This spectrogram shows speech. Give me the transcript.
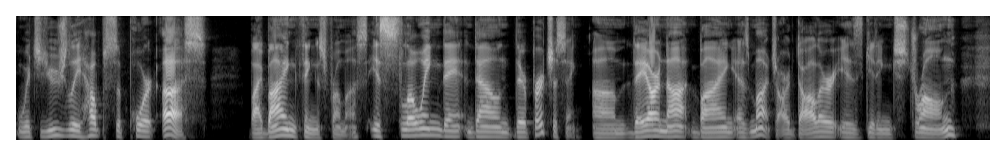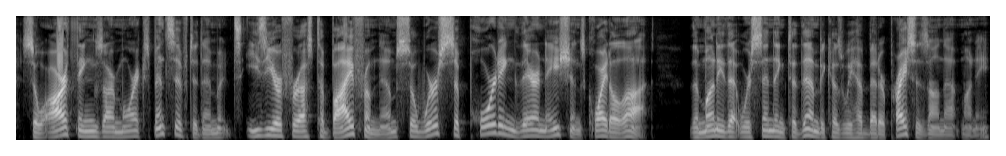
which usually helps support us, by buying things from us is slowing da- down their purchasing. Um, they are not buying as much. Our dollar is getting strong. So our things are more expensive to them. It's easier for us to buy from them. So we're supporting their nations quite a lot. The money that we're sending to them because we have better prices on that money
